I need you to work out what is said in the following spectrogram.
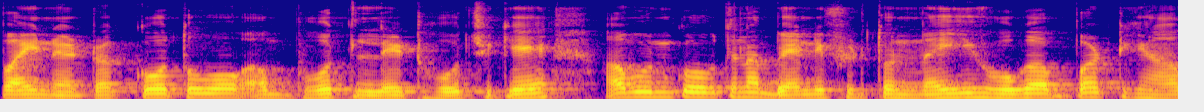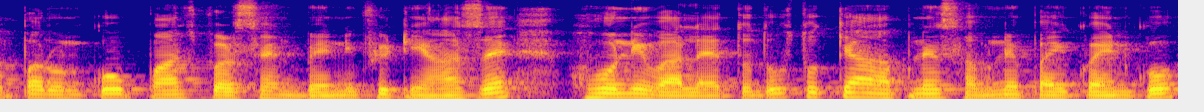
पाई नेटवर्क को तो वो अब बहुत लेट हो चुके हैं। अब उनको उतना बेनिफिट तो नहीं होगा बट यहाँ पर उनको पाँच परसेंट बेनिफिट यहाँ से होने वाला है। तो दोस्तों, क्या आपने सबने पाई कॉइन को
